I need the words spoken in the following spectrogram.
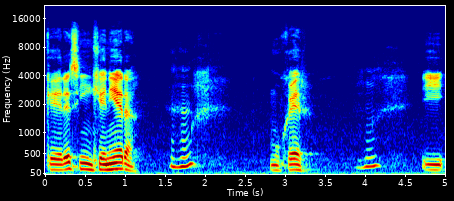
que eres ingeniera, mujer. Y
